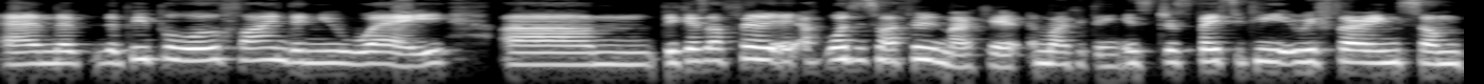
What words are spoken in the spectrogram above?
and the, the people will find a new way um, because affiliate. What is affiliate market marketing? It's just basically referring some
